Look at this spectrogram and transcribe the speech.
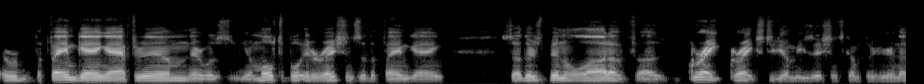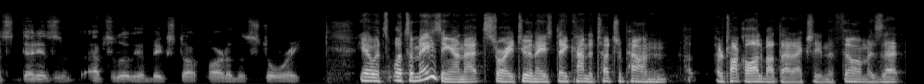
There were the Fame Gang after them. There was you know multiple iterations of the Fame Gang. So there's been a lot of uh, great, great studio musicians come through here, and that's that is absolutely a big part of the story. Yeah, what's what's amazing on that story too, and they they kind of touch upon or talk a lot about that actually in the film is that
